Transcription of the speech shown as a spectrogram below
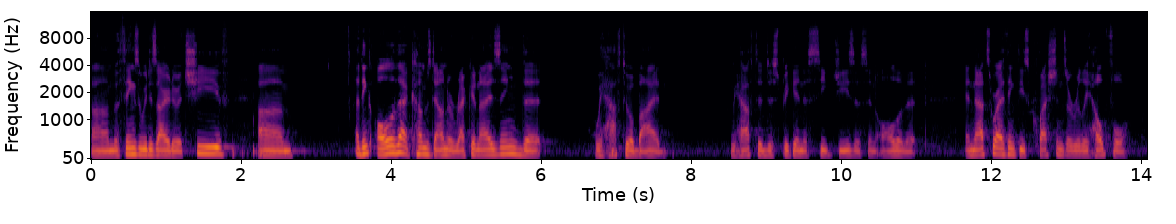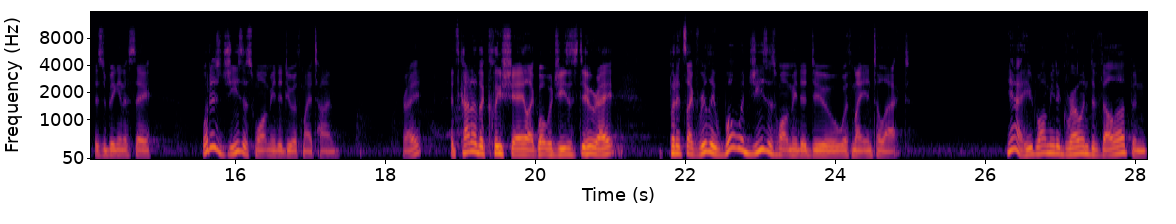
um, the things that we desire to achieve. Um, I think all of that comes down to recognizing that we have to abide. We have to just begin to seek Jesus in all of it. And that's where I think these questions are really helpful, is to begin to say, what does Jesus want me to do with my time? Right? It's kind of the cliche, like, what would Jesus do, right? But it's like, really, what would Jesus want me to do with my intellect? Yeah, he'd want me to grow and develop and,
